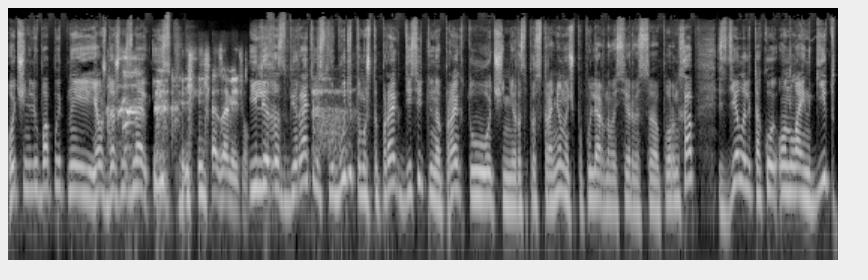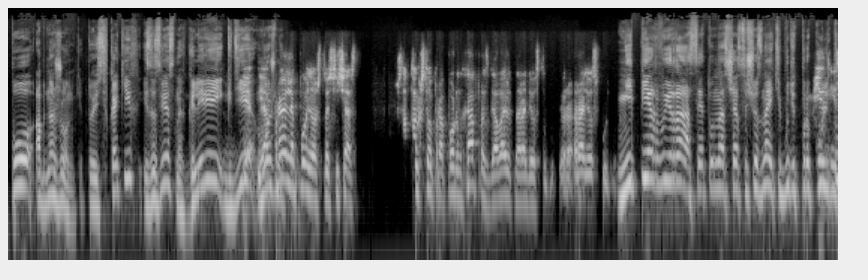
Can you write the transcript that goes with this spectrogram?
очень любопытный, я уже даже не знаю, иск я заметил. или разбирательство будет, потому что проект, действительно, проект у очень распространен, очень популярного сервиса Pornhub, сделали такой онлайн-гид по обнаженке. То есть в каких из известных галерей, где я, можно... Я правильно понял, что сейчас что только что про Порнхаб разговаривают на радио, радио Спутник. Не первый раз. Это у нас сейчас еще, знаете, будет про Мир культуру.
